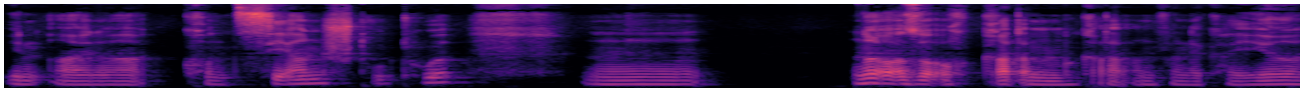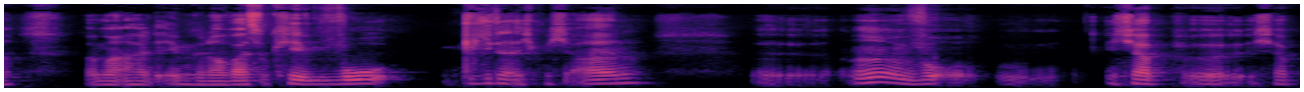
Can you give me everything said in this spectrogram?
in einer Konzernstruktur. Mm, ne, also auch gerade am, am Anfang der Karriere, wenn man halt eben genau weiß, okay, wo gliedere ich mich ein? Äh, ne, wo, ich habe äh, ich hab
